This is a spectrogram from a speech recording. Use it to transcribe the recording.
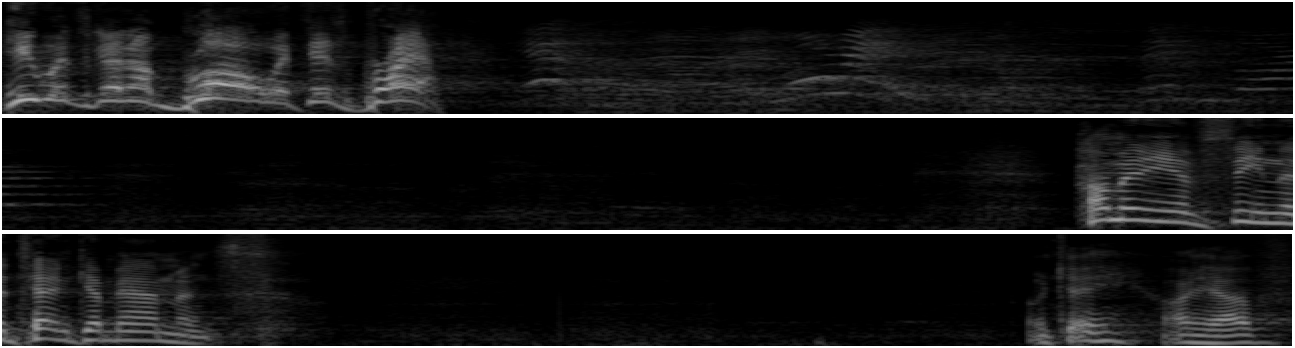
he was going to blow with his breath. How many have seen the Ten Commandments? Okay, I have.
